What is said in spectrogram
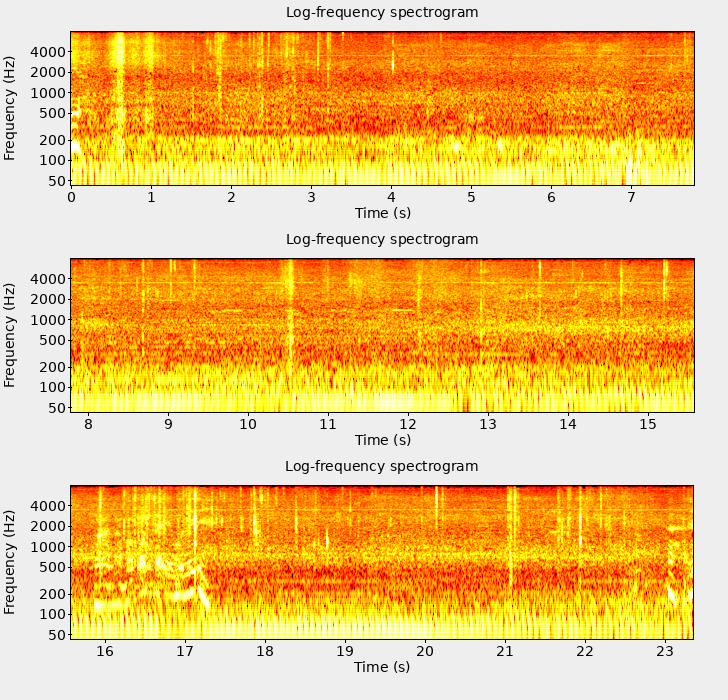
Iya. Mana bapak saya beli? Ah, ayo, ayo. Ada kita yang kan? Oh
